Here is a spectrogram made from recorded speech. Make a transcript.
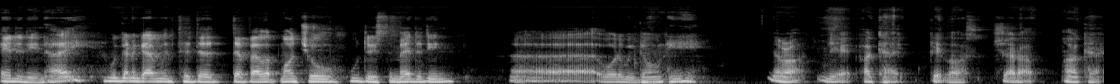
editing, hey? We're going to go into the develop module. We'll do some editing. Uh, what are we doing here? All right. Yeah. Okay. Get lost. Shut up. Okay.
